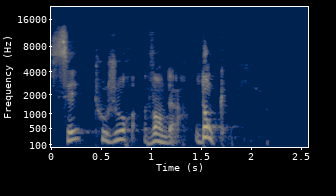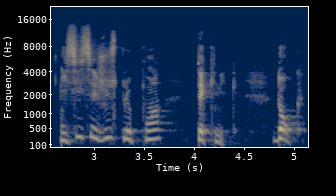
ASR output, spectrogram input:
c'est toujours vendeur. Donc, ici, c'est juste le point technique. Donc,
